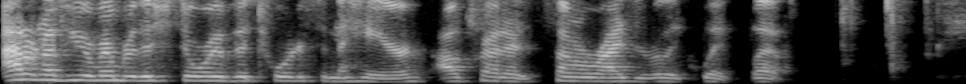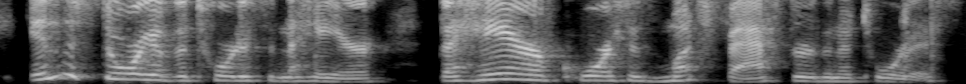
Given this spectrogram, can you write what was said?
I don't know if you remember the story of the tortoise and the hare. I'll try to summarize it really quick. But in the story of the tortoise and the hare, the hare, of course, is much faster than a tortoise.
